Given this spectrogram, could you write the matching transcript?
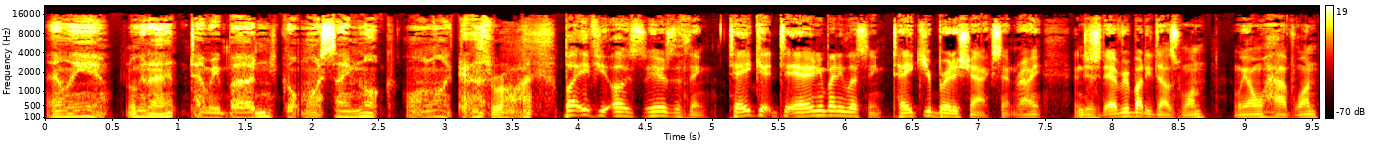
How are you? Look at that, Tommy Burden. You got my same look. Oh, I like that. That's right. But if you, oh, so here's the thing: take it to anybody listening. Take your British accent, right? And just everybody does one. We all have one,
